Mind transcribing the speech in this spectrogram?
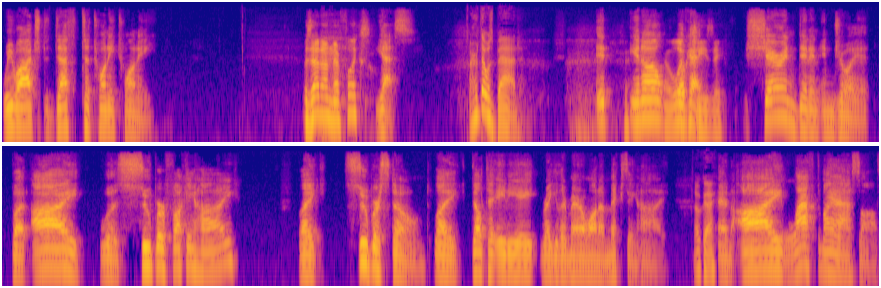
we watched Death to 2020. Was that on Netflix? Yes, I heard that was bad. it. You It know, looked okay. cheesy. Sharon didn't enjoy it, but I was super fucking high, like super stoned, like Delta 88 regular marijuana mixing high. Okay. and I laughed my ass off.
